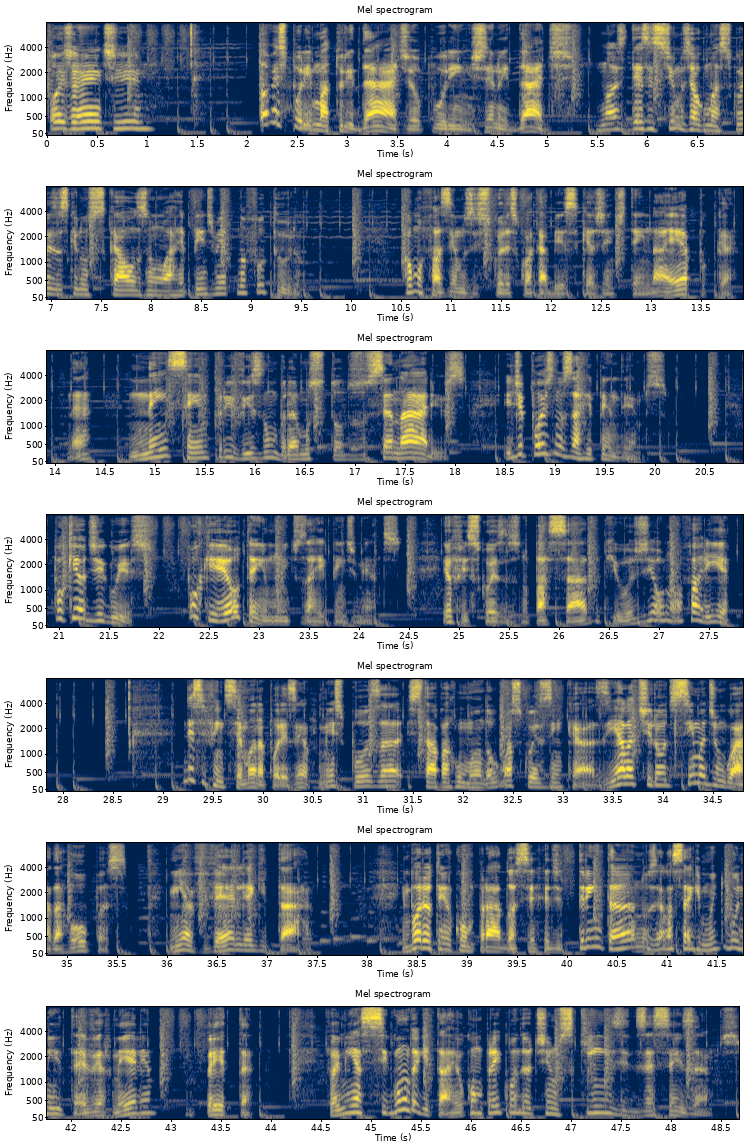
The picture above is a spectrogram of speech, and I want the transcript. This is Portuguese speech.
Oi, gente. Talvez por imaturidade ou por ingenuidade, nós desistimos de algumas coisas que nos causam arrependimento no futuro. Como fazemos escolhas com a cabeça que a gente tem na época, né? Nem sempre vislumbramos todos os cenários e depois nos arrependemos. Por que eu digo isso? Porque eu tenho muitos arrependimentos. Eu fiz coisas no passado que hoje eu não faria. Nesse fim de semana, por exemplo, minha esposa estava arrumando algumas coisas em casa e ela tirou de cima de um guarda-roupas minha velha guitarra. Embora eu tenha comprado há cerca de 30 anos, ela segue muito bonita, é vermelha e preta. Foi minha segunda guitarra, eu comprei quando eu tinha uns 15, 16 anos.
